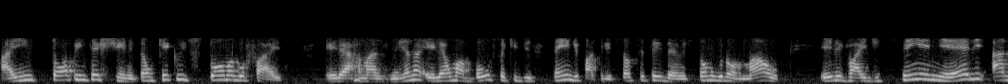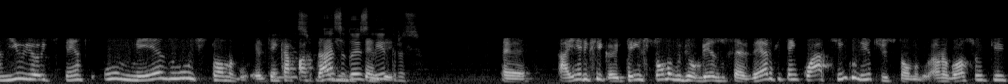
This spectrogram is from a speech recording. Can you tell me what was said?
aí entope o intestino. Então, o que, que o estômago faz? Ele armazena, ele é uma bolsa que distende, Patrícia, só para você ter ideia, o estômago normal, ele vai de 100 ml a 1.800, o mesmo estômago. Ele tem capacidade quase de dois litros. É, aí ele fica, ele tem estômago de obeso severo que tem 4, 5 litros de estômago. É um negócio que,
